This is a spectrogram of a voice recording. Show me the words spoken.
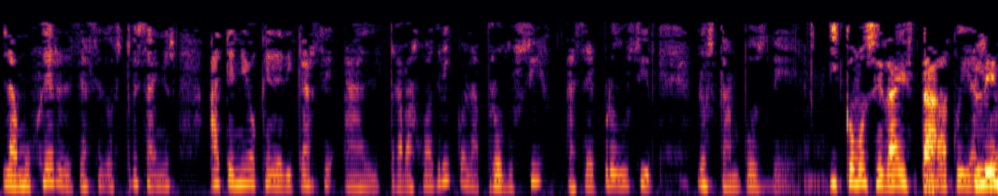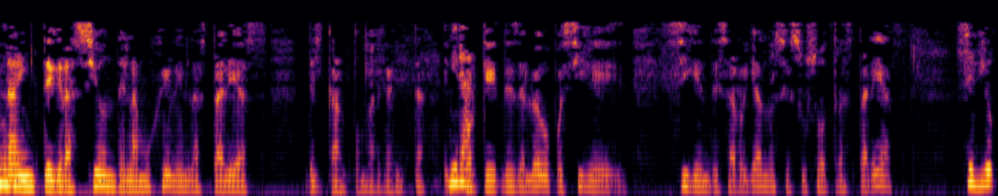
la mujer desde hace dos tres años ha tenido que dedicarse al trabajo agrícola, producir, hacer producir los campos de ¿Y cómo se da esta plena integración de la mujer en las tareas del campo, Margarita? Porque desde luego pues sigue siguen desarrollándose sus otras tareas. Se dio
